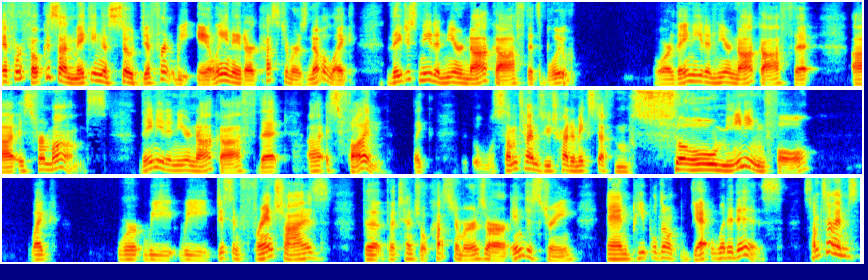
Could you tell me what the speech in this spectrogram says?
if we're focused on making us so different we alienate our customers. No like they just need a near knockoff that's blue or they need a near knockoff that uh, is for moms. They need a near knockoff that uh, is fun. Like sometimes we try to make stuff so meaningful like we're, we we disenfranchise the potential customers or our industry, and people don't get what it is. Sometimes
